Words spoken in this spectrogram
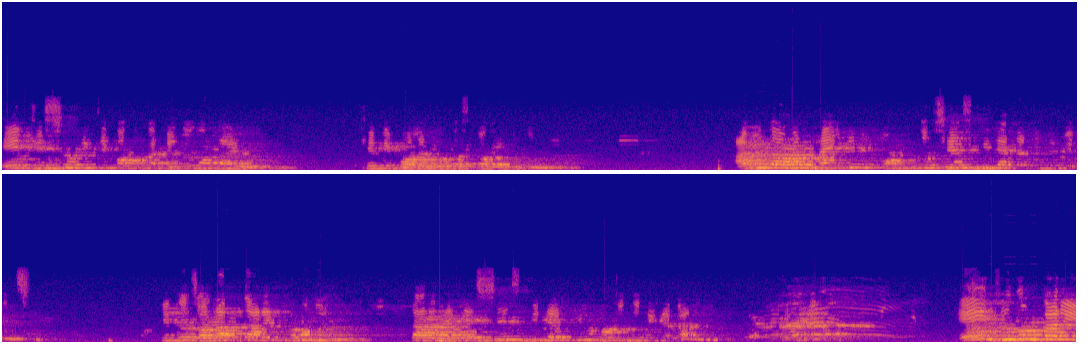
এই দৃশ্যটি কতটা বেদনাদায়ক সেটি বলে প্রকাশ করার মতো না। আমি তো আমার ভাইকে অন্তত শেষ বিদায়টা দিতে পেরেছি। কিন্তু জনাব তারেক রহমান তার ভাইকে শেষ বিদায় কিউ পর্যন্ত দিতে পারেনি। এই জুলুমকারী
